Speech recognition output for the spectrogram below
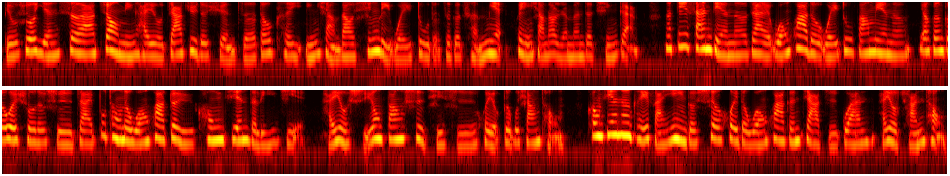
比如说颜色啊、照明，还有家具的选择，都可以影响到心理维度的这个层面，会影响到人们的情感。那第三点呢，在文化的维度方面呢，要跟各位说的是，在不同的文化对于空间的理解，还有使用方式，其实会有各不相同。空间呢，可以反映一个社会的文化跟价值观，还有传统。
